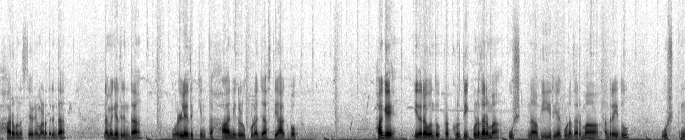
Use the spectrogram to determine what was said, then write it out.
ಆಹಾರವನ್ನು ಸೇವನೆ ಮಾಡೋದ್ರಿಂದ ನಮಗೆ ಅದರಿಂದ ಒಳ್ಳೆಯದಕ್ಕಿಂತ ಹಾನಿಗಳು ಕೂಡ ಜಾಸ್ತಿ ಆಗಬಹುದು. ಹಾಗೆ ಇದರ ಒಂದು ಪ್ರಕೃತಿ ಗುಣಧರ್ಮ ಉಷ್ಣ ವೀರ್ಯ ಗುಣಧರ್ಮ ಅಂದರೆ ಇದು ಉಷ್ಣ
